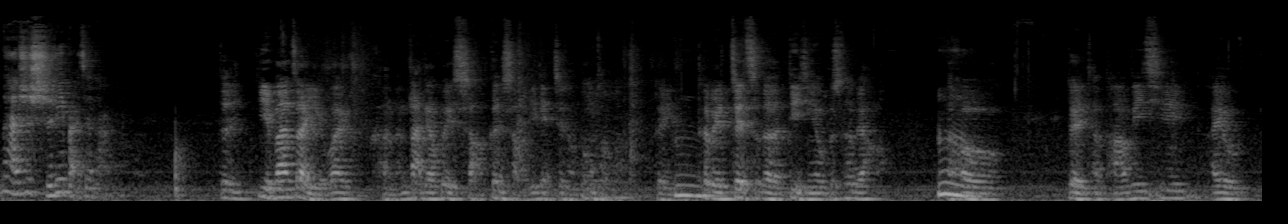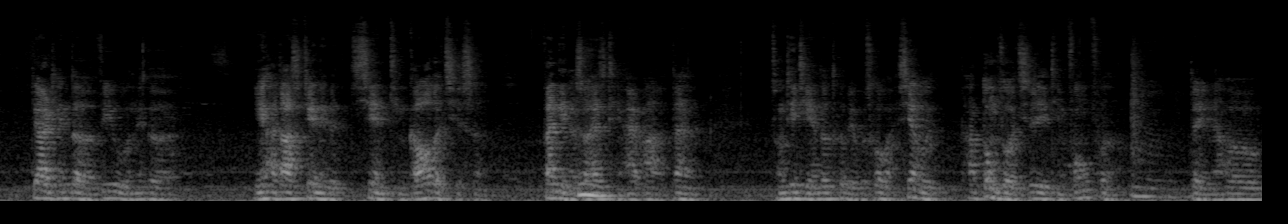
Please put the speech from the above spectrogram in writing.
那还是实力摆在哪儿？这一般在野外，可能大家会少更少一点这种动作吧。对，特别这次的地形又不是特别好，然后对他爬 V 七，还有第二天的 V 五那个银海大世界那个线挺高的，其实翻顶的时候还是挺害怕的，但总体体验都特别不错吧，线路。他动作其实也挺丰富的，嗯，对，然后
